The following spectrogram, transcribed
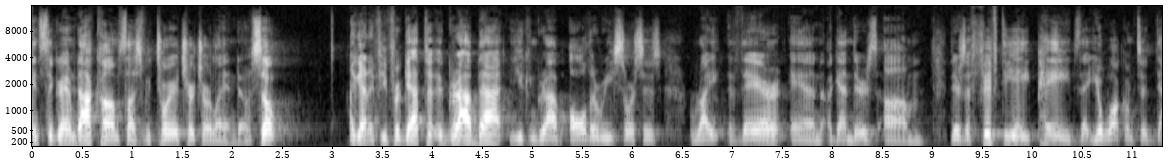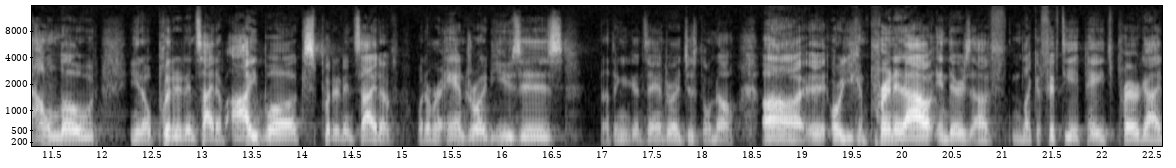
Instagram.com slash Victoria Church Orlando. So, again, if you forget to grab that, you can grab all the resources right there. And again, there's um, there's a 58 page that you're welcome to download. You know, put it inside of iBooks, put it inside of whatever Android uses. Nothing against Android, just don't know. Uh, eh, or you can print it out, and there's a, like a 58 page prayer guide.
